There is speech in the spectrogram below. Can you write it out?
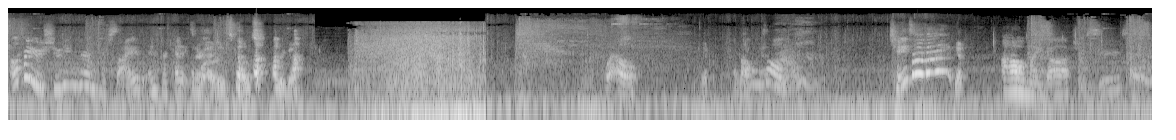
I love how you're shooting her in her side and her head And her head explodes. explodes. Here we go. well, Yep. problem solved. Chainsaw guy? Yep. Oh my gosh, are you serious?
